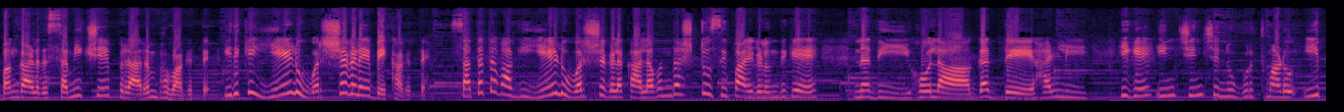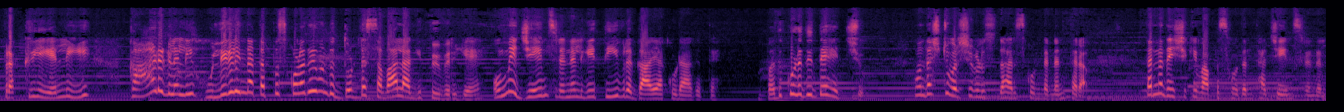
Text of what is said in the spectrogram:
ಬಂಗಾಳದ ಸಮೀಕ್ಷೆ ಪ್ರಾರಂಭವಾಗುತ್ತೆ. ಇದಕ್ಕೆ ಏಳು ವರ್ಷಗಳೇ ಬೇಕಾಗುತ್ತೆ. ಸತತವಾಗಿ ಏಳು ವರ್ಷಗಳ ಕಾಲ ಒಂದಷ್ಟು ಸಿಪಾಯಿಗಳೊಂದಿಗೆ ನದಿ, ಹೊಲ, ಗದ್ದೆ, ಹಳ್ಳಿ ಹೀಗೆ ಇಂಚಿಂಚನ್ನು ಗುರುತು ಮಾಡೋ ಈ ಪ್ರಕ್ರಿಯೆಯಲ್ಲಿ ಕಾಡುಗಳಲ್ಲಿ ಹುಲಿಗಳಿಂದ ತಪ್ಪಿಸ್ಕೊಳ್ಳೋದೇ ಒಂದು ದೊಡ್ಡ ಸವಾಲಾಗಿತ್ತು ಇವರಿಗೆ. ಒಮ್ಮೆ ಜೇಮ್ಸ್ ರೆನಲ್ಗೆ ತೀವ್ರ ಗಾಯ ಕೂಡ ಆಗುತ್ತೆ. ಬದುಕುಳಿದಿದ್ದೇ ಹೆಚ್ಚು. ಒಂದಷ್ಟು ವರ್ಷಗಳು ಸುಧಾರಿಸಿಕೊಂಡ ನಂತರ ತನ್ನ ದೇಶಕ್ಕೆ ವಾಪಸ್ ಹೋದಂತಹ ಜೇಮ್ಸ್ ರೆನಲ್.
